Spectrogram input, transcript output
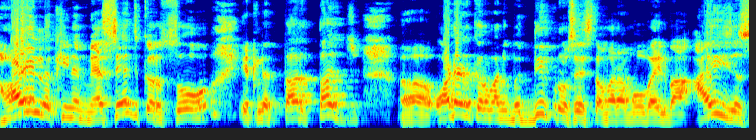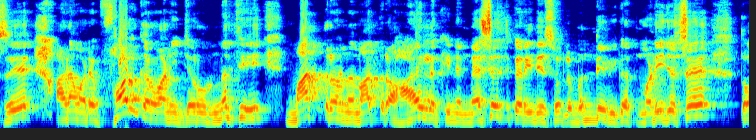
હાય લખીને મેસેજ કરશો એટલે તરત જ ઓર્ડર કરવાની બધી પ્રોસેસ તમારા મોબાઈલમાં આવી જશે. આના માટે ફોન કરવાની જરૂર નથી. માત્ર ને માત્ર હાય લખીને મેસેજ કરી દેશો એટલે બધી વિગત મળી જશે. તો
